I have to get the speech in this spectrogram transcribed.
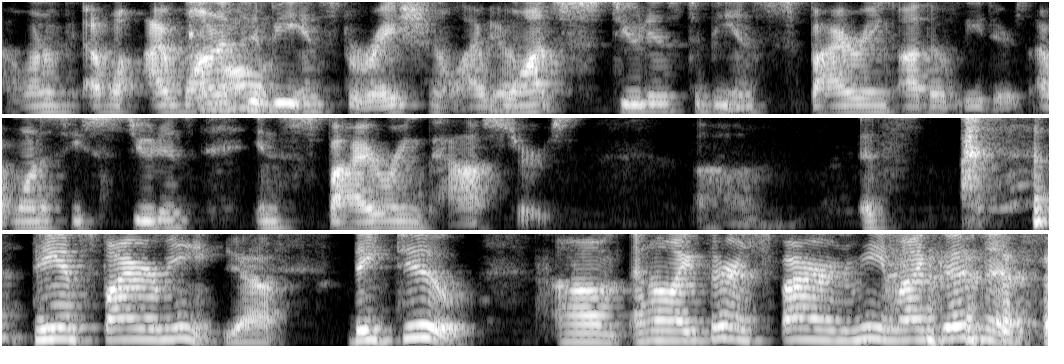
I want to. I want. I want it to be inspirational. I Yeah. want students to be inspiring other leaders. I want to see students inspiring pastors. Um, it's they inspire me. Yeah. They do. Um, and I'm like, they're inspiring me. My goodness.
